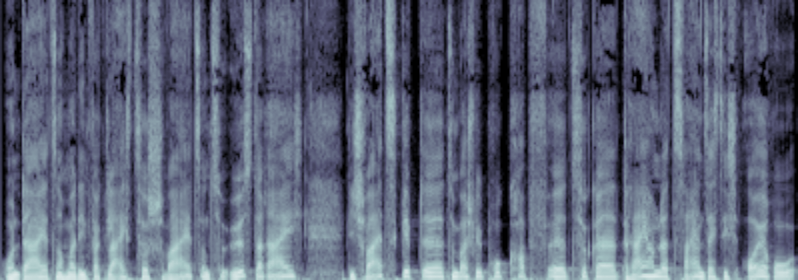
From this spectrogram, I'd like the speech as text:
Und da jetzt nochmal den Vergleich zur Schweiz und zu Österreich. Die Schweiz gibt äh, zum Beispiel pro Kopf äh, circa 362 Euro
